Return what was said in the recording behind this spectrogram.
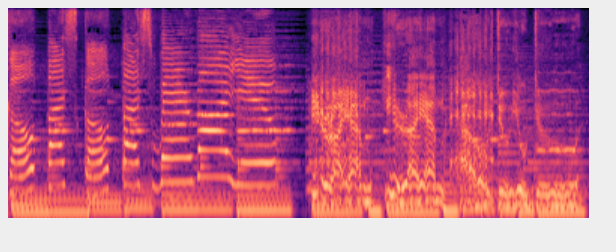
Go bus, go bus, where are you? Here I am, here I am, how do you do?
